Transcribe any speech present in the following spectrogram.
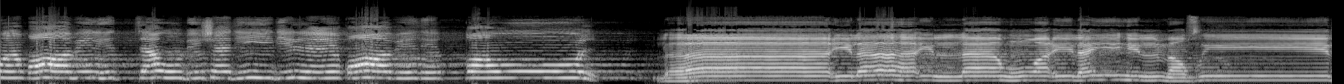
وقابل التوب شديد العقاب ذي الطول. لا إله إلا هو إليه المصير.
